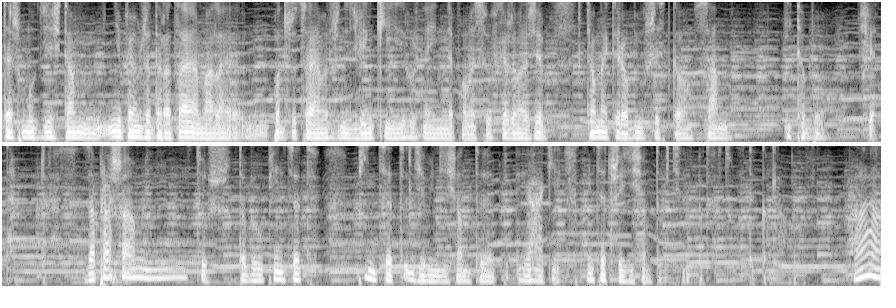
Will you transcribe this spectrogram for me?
Też mu gdzieś tam, nie powiem, że doradzałem, ale podrzucałem różne dźwięki i różne inne pomysły. W każdym razie Tomek robił wszystko sam i to było świetne. teraz. Zapraszam i cóż, to był 500, 590, jaki? 560 odcinek podcastu Nie Tylko dla Orów. A.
